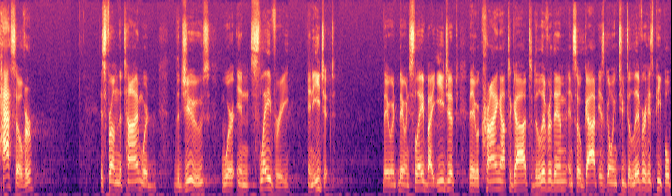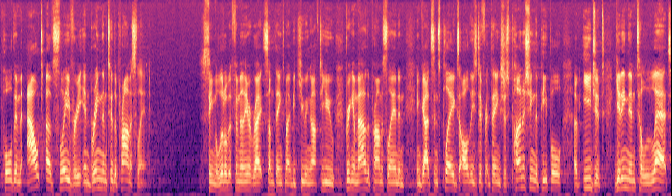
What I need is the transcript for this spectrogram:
Passover is from the time where the Jews were in slavery in Egypt. They were, they were enslaved by Egypt. They were crying out to God to deliver them. And so God is going to deliver his people, pull them out of slavery, and bring them to the promised land seem a little bit familiar, right? Some things might be queuing off to you. Bring them out of the promised land, and, and God sends plagues, all these different things, just punishing the people of Egypt, getting them to let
